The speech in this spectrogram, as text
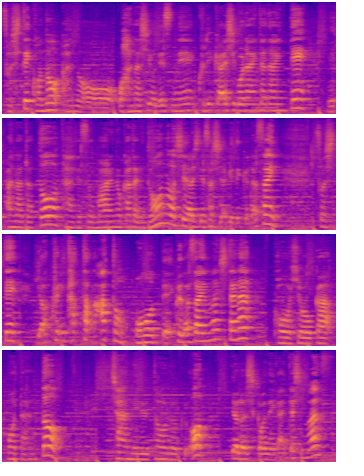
そしてこの、あのお話をですね繰り返しご覧いただいてえあなたと大切な周りの方にどんどんシェアして差し上げてください。そして役に立ったなと思ってくださいましたら高評価ボタンとチャンネル登録をよろしくお願いいたします。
